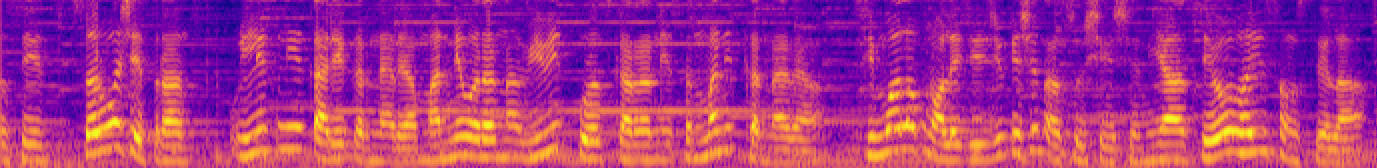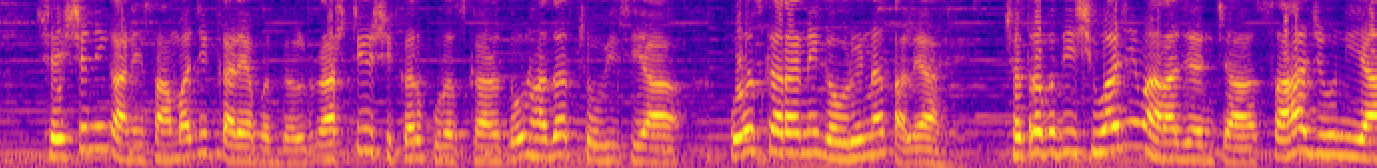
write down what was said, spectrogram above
तसेच सर्व क्षेत्रात उल्लेखनीय कार्य करणाऱ्या मान्यवरांना विविध पुरस्काराने सन्मानित करणाऱ्या symbol of knowledge education association या सेवाभावी संस्थेला शैक्षणिक आणि सामाजिक कार्याबद्दल राष्ट्रीय शिखर पुरस्कार दोन हजार चोवीस या पुरस्काराने गौरविण्यात आले आहे. छत्रपती शिवाजी महाराज यांच्या सहा जून या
